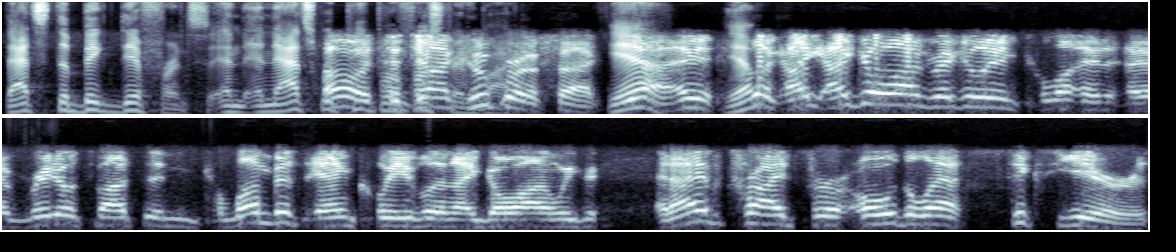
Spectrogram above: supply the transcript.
that's the big difference, and and that's what. Oh, it's the John Cooper by. effect. Yeah, yeah. Yep. Look, I, I, go on regularly in uh, radio spots in Columbus and Cleveland. I go on and I have tried for oh the last six years,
